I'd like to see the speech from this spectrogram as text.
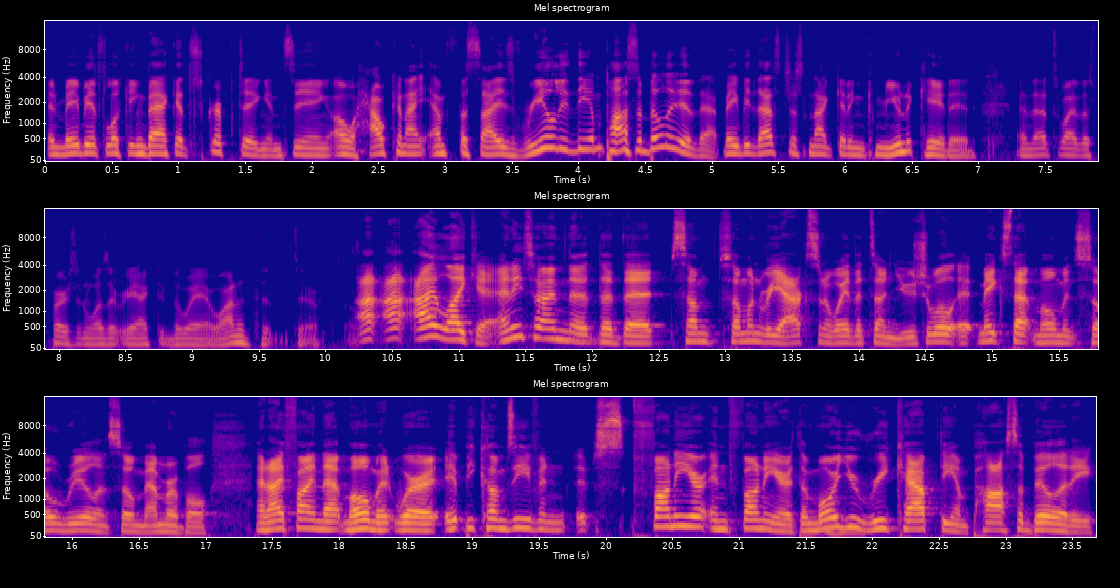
and maybe it's looking back at scripting and seeing oh how can i emphasize really the impossibility of that maybe that's just not getting communicated and that's why this person wasn't reacting the way i wanted them to so. I, I, I like it. Anytime that, that that some someone reacts in a way that's unusual, it makes that moment so real and so memorable. And I find that moment where it becomes even funnier and funnier the more you mm-hmm. recap the impossibility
